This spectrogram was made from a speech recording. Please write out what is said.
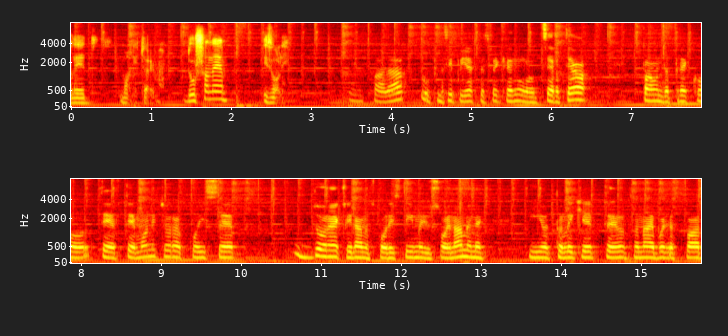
LED monitorima. Dušane, izvoli. Pa da, u principu jeste sve krenulo od CRT-a, pa onda preko TFT monitora koji se do nekli danas koristi, imaju svoje namene i otprilike trenutno najbolja stvar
